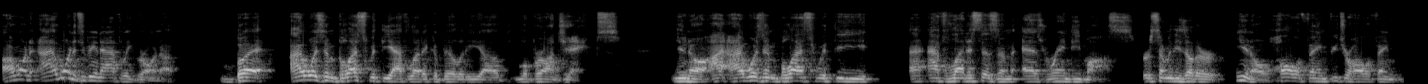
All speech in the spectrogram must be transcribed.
I wanted I wanted to be an athlete growing up, but I wasn't blessed with the athletic ability of LeBron James. You know, I, I wasn't blessed with the athleticism as Randy Moss or some of these other, you know, Hall of Fame, future Hall of Fame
